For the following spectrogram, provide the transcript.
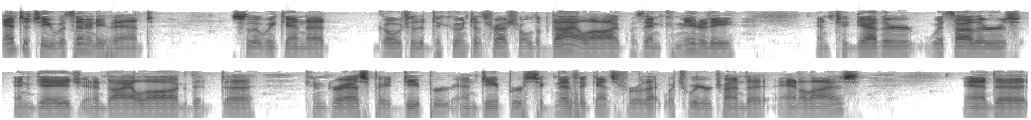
entity within an event so that we can uh, go to the Tikkun threshold of dialogue within community and together with others engage in a dialogue that uh, can grasp a deeper and deeper significance for that which we are trying to analyze, and uh,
